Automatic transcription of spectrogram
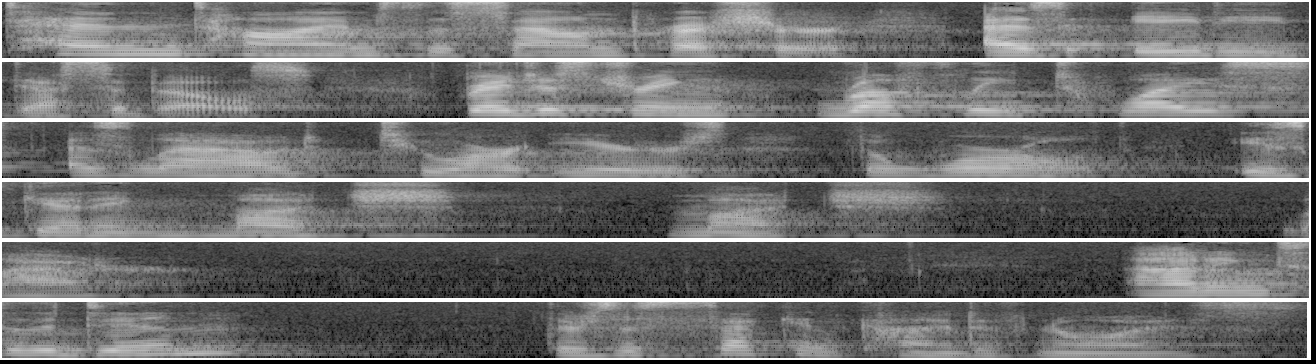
10 times the sound pressure as 80 decibels, registering roughly twice as loud to our ears. The world is getting much, much louder. Adding to the din, there's a second kind of noise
